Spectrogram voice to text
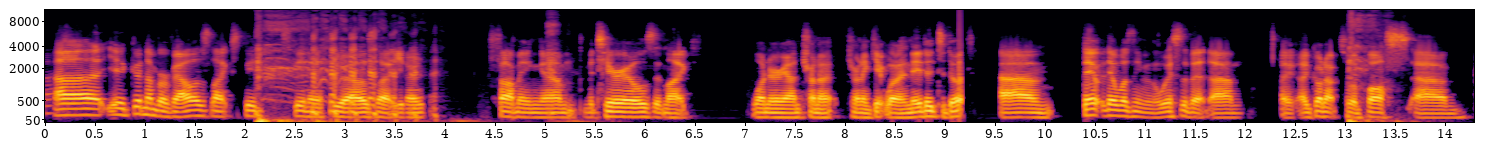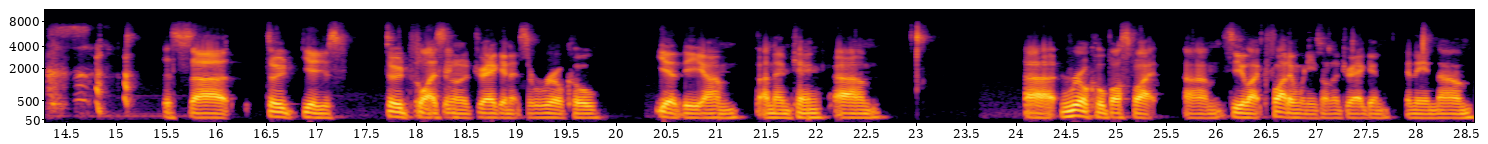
Uh, yeah, good number of hours. Like spend spend a few hours, like you know, farming um, materials and like wandering around trying to trying to get what I needed to do it. Um, that that wasn't even the worst of it. Um, I, I got up to a boss. Um, this uh, dude, yeah, just dude flies in on a dragon. It's a real cool, yeah, the um, unnamed king. Um, uh, real cool boss fight. Um, so you like fight him when he's on a dragon, and then um,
